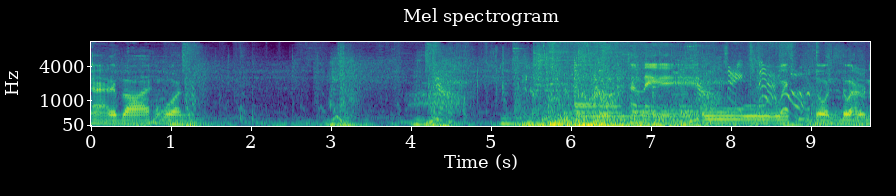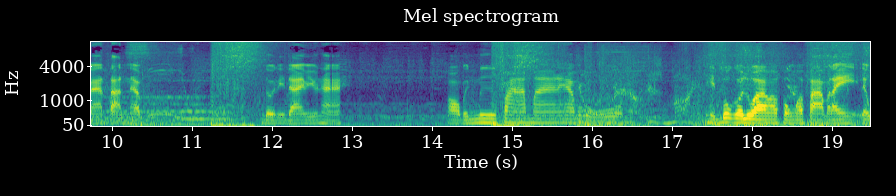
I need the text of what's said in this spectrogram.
อ่าเรียบร้อยข้างบน อันนี้อู้ยโดนโดนอรุณาตันครับ โดนนี่ได้มีปัญหา ออกเป็นมือฟาร์มมานะครับ โอ้โห เห็นโบโกลัวมาฟงมาฟาร์มอะไร แล้ว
